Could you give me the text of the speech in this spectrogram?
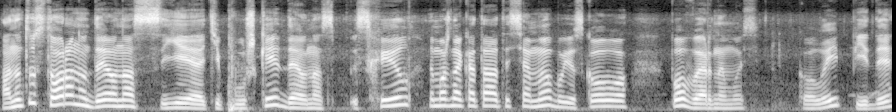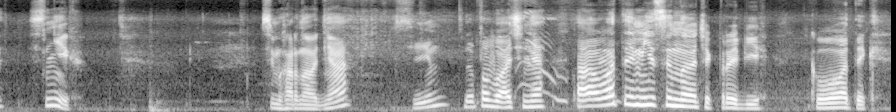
А на ту сторону, де у нас є ті пушки, де у нас схил, де можна кататися, ми обов'язково повернемось, коли піде сніг. Всім гарного дня, всім до побачення. А от і мій синочок прибіг. Котик.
